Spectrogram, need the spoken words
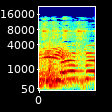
Please.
